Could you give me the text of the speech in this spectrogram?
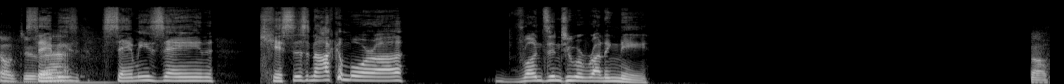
Don't do Sami that. Sami Zayn kisses Nakamura, runs into a running knee. No,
